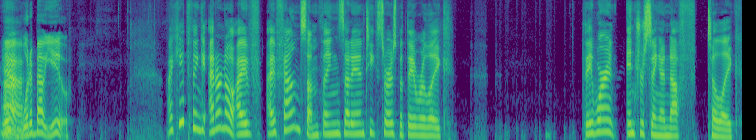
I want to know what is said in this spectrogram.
Yeah. um, what about you I keep thinking I don't know. I've I've found some things at antique stores, but they were like they weren't interesting enough to like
